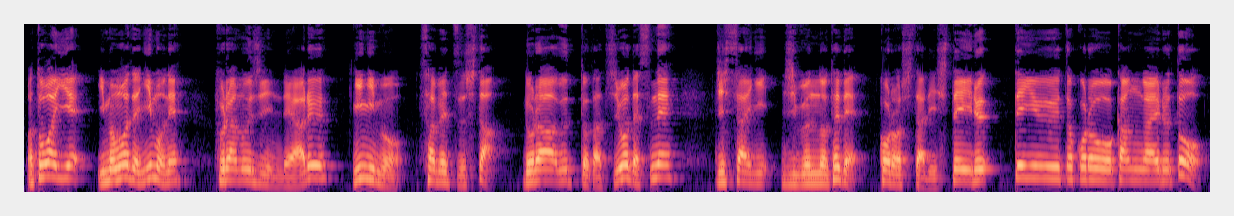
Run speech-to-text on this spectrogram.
まあ、とはいえ、今までにもね、フラム人であるニニムを差別したドラーウッドたちをですね、実際に自分の手で殺したりしているっていうところを考えると、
